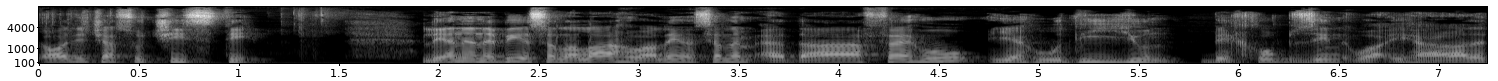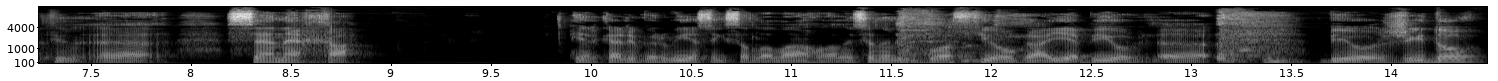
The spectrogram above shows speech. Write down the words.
odjeća su čisti. Lijene nebije sallallahu alaihi wa sallam adafehu jehudijun bi hubzin wa ihadatin uh, seneha. Jer kaže vjerovjesnik sallallahu wa sallam gostio ga je bio, uh, bio židov,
